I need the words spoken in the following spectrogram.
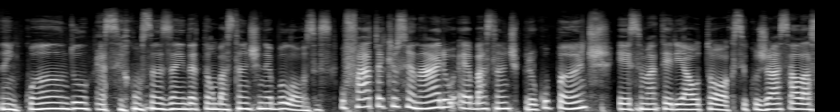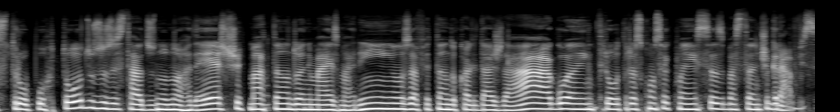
nem quando. As circunstâncias ainda estão bastante nebulosas. O fato é que o cenário é bastante preocupante. Esse material tóxico já se alastrou por todos os estados do Nordeste, matando animais marinhos, afetando a qualidade da água, entre outras consequências bastante graves.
